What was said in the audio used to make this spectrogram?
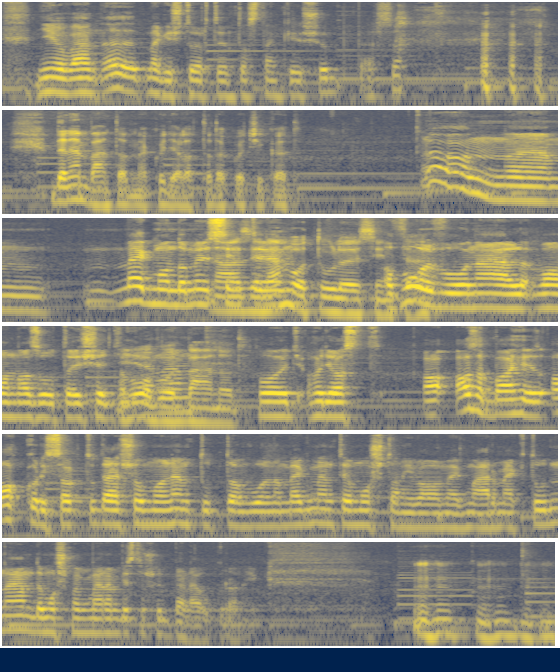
Nyilván, meg is történt aztán később, persze. de nem bántad meg, hogy eladtad a kocsikat? nem, megmondom őszintén. Na, azért nem volt túl őszinte. A Volvo-nál van azóta is egy a ilyen, bánod. Hogy, hogy azt a, az a baj, hogy az akkori szaktudásommal nem tudtam volna megmenteni, mostanival meg már megtudnám, de most meg már nem biztos, hogy beleugranék. Uh-huh, uh-huh, uh-huh.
